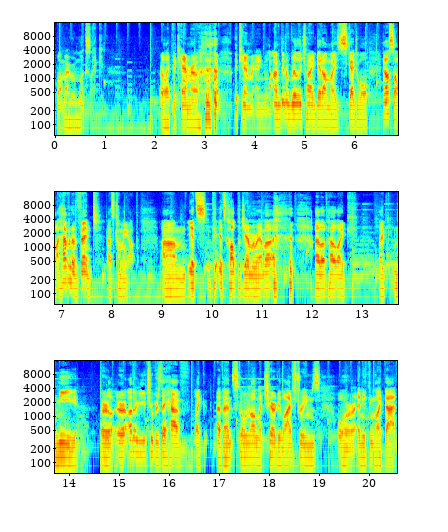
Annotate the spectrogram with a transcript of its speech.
what my room looks like or like the camera the camera angle i'm gonna really try and get on my schedule and also i have an event that's coming up um, it's it's called Pajamarama. I love how like like me or, or other YouTubers they have like events going on like charity live streams or anything like that.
